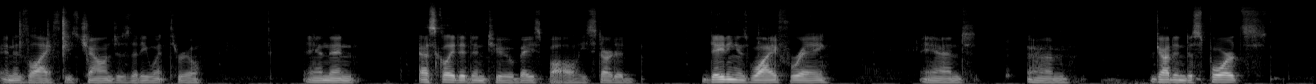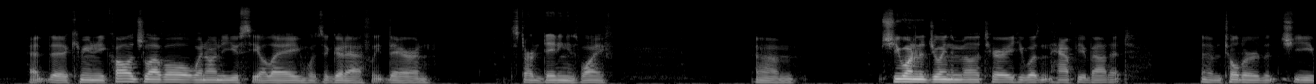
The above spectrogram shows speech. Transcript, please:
in his life, these challenges that he went through, and then escalated into baseball. He started dating his wife Rae, and um, got into sports at the community college level. Went on to UCLA, was a good athlete there, and started dating his wife. Um, she wanted to join the military. He wasn't happy about it. Um, told her that she,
